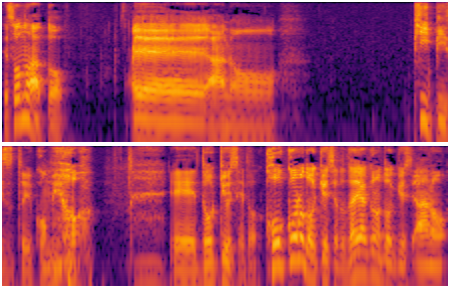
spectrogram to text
で、その後、えー、あのピーピーズというコンビを、えー、同級生と、高校の同級生と大学の同級生、あの、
